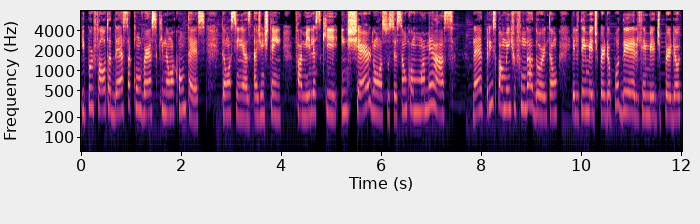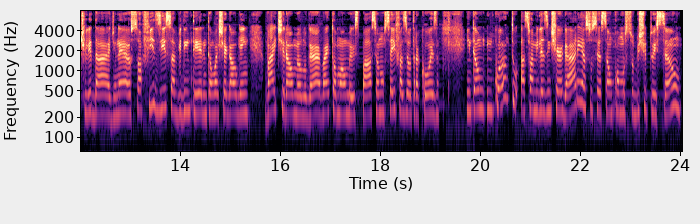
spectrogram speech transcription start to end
e por falta dessa conversa que não acontece. Então, assim, a, a gente tem famílias que enxergam a sucessão como uma ameaça né? Principalmente o fundador. Então, ele tem medo de perder o poder, ele tem medo de perder a utilidade, né? Eu só fiz isso a vida inteira, então vai chegar alguém, vai tirar o meu lugar, vai tomar o meu espaço, eu não sei fazer outra coisa. Então, enquanto as famílias enxergarem a sucessão como substituição,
